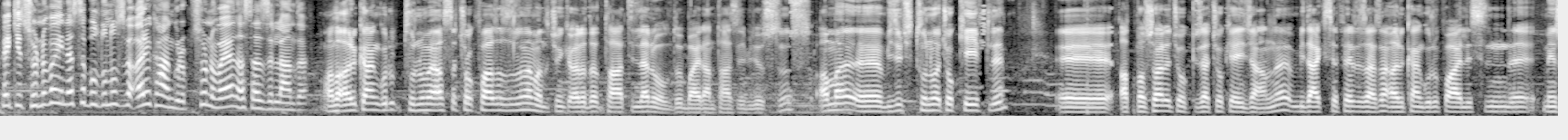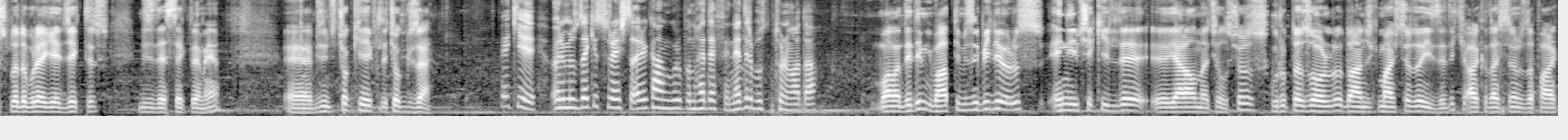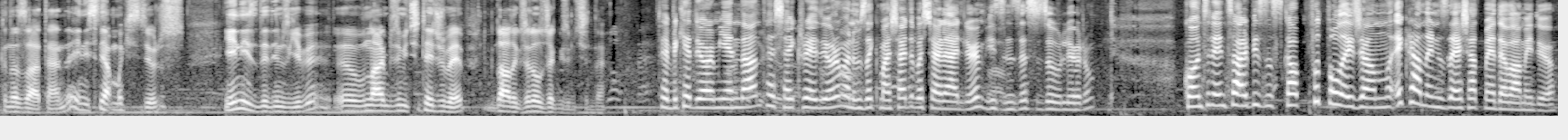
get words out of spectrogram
Peki turnuvayı nasıl buldunuz ve Arıkan Grup turnuvaya nasıl hazırlandı? Valla Arıkan grup turnuvaya aslında çok fazla hazırlanamadı. Çünkü arada tatiller oldu. Bayram tatili biliyorsunuz. Ama e, bizim için turnuva çok keyifli. E, atmosfer de çok güzel, çok heyecanlı. Bir dahaki sefere de zaten Arıkan Grup ailesinin de mensupları da buraya gelecektir bizi desteklemeye. E, bizim için çok keyifli, çok güzel. Peki önümüzdeki süreçte Arıkan Grup'un hedefi nedir bu turnuvada? Valla dediğim gibi haddimizi biliyoruz. En iyi bir şekilde e, yer almaya çalışıyoruz. Grupta zorlu. Daha önceki maçları da izledik. Arkadaşlarımız da farkında zaten de. En iyisini yapmak istiyoruz. Yeniyiz dediğimiz gibi. E, bunlar bizim için tecrübe hep. Daha da güzel olacak bizim için de. Tebrik ediyorum yeniden. Teşekkür ediyorum. Önümüzdeki maçlarda başarılar diliyorum. İzninizle sizi uğurluyorum. Continental Business Cup futbol heyecanını ekranlarınızda yaşatmaya devam ediyor.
